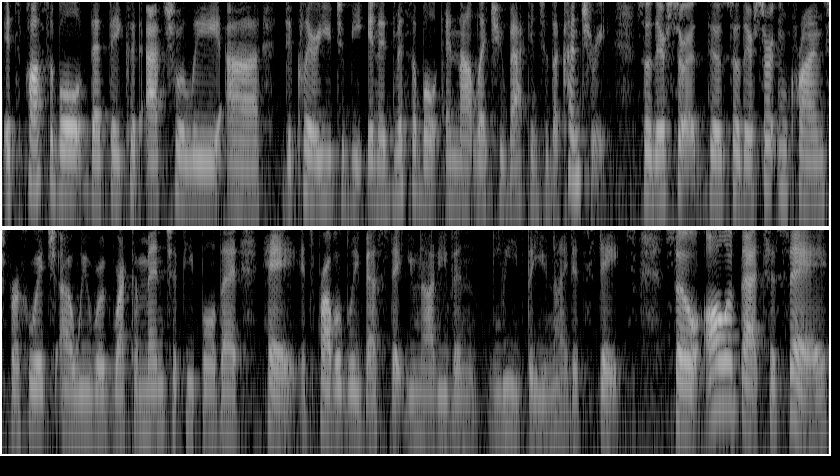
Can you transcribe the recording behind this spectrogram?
it's possible that they could actually uh, declare you to be inadmissible and not let you back into the country. So there's cer- so there's certain crimes for which uh, we would recommend to people that hey, it's probably best that you not even leave the United States. So all of that to say,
